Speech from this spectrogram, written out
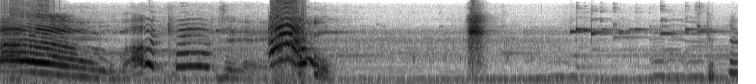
Oh, a candy. Ow! It's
